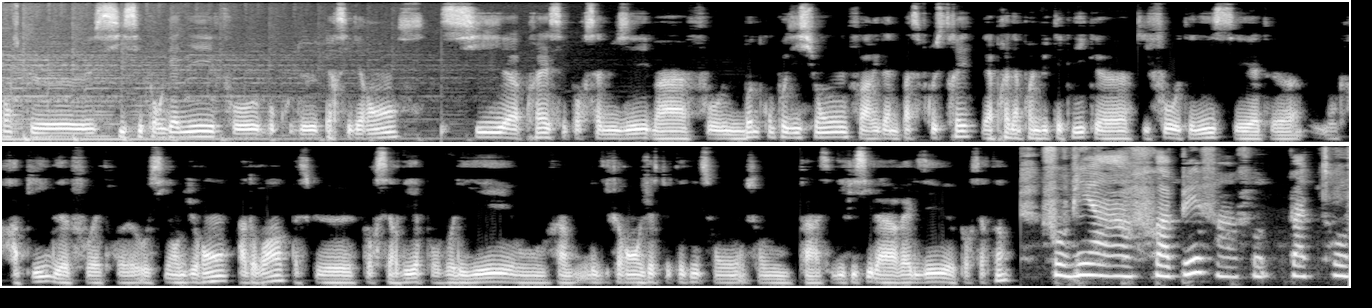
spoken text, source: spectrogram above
Pense que si c'est pour gagner, il faut beaucoup de persévérance. Si après c'est pour s'amuser, ben faut une bonne composition, faut arriver à ne pas se frustrer. Et après d'un point de vue technique, euh, ce qu'il faut au tennis, c'est être euh, donc rapide, faut être euh, aussi endurant, adroit, parce que pour servir, pour ou enfin les différents gestes techniques sont, sont enfin c'est difficile à réaliser pour certains. Faut bien frapper, enfin faut pas trop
